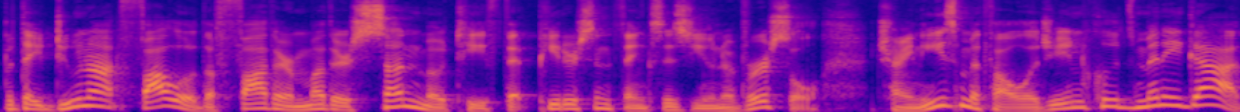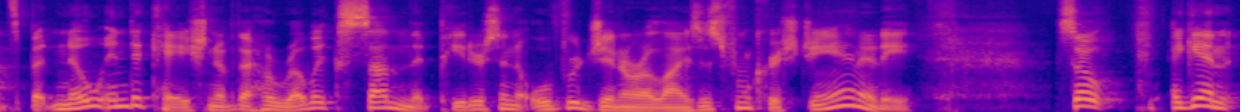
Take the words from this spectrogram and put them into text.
but they do not follow the father mother son motif that Peterson thinks is universal. Chinese mythology includes many gods, but no indication of the heroic son that Peterson overgeneralizes from Christianity. So, again,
